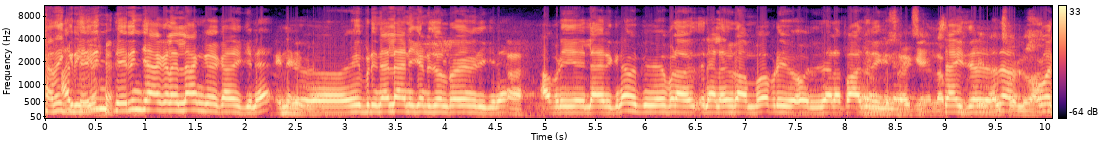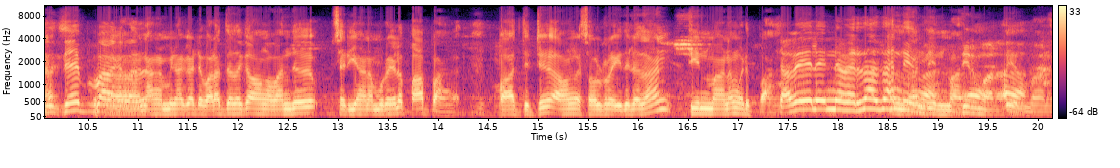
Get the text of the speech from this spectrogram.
கதைக்கிறீங்க? தெரிஞ்ச தெரிஞ்சாக்கள் எல்லாம் அங்க கதைக்கினேன். இப்படி நல்லா அன்னைக்கு சொல்றதும் இருக்கிறேன் அப்படி எல்லாம் இருக்குன்னா அவருக்கு இவ்வளவு நல்ல ஒரு அம்பு அப்படி ஒரு வேலை பார்த்துருக்கேன் ஒரு சேப்பு பாக்குறேன் நாங்கள் மினக்காட்டு வளர்த்ததுக்கு அவங்க வந்து சரியான முறையில் பார்ப்பாங்க. பார்த்துட்டு அவங்க சொல்கிற இதில் தான் தீர்மானம் எடுப்பாங்க. சபையில என்ன வருதோ அதுதான் தீர்மானம். தீர்மானம்.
